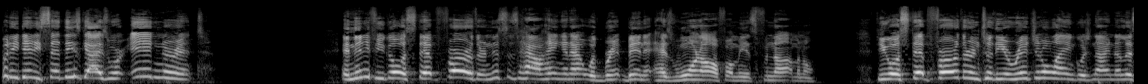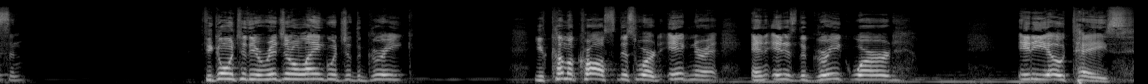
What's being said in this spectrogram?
But he did. He said these guys were ignorant. And then if you go a step further, and this is how hanging out with Brent Bennett has worn off on me, it's phenomenal. If you go a step further into the original language, now, now listen. If you go into the original language of the Greek, you come across this word ignorant, and it is the Greek word idiotes.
